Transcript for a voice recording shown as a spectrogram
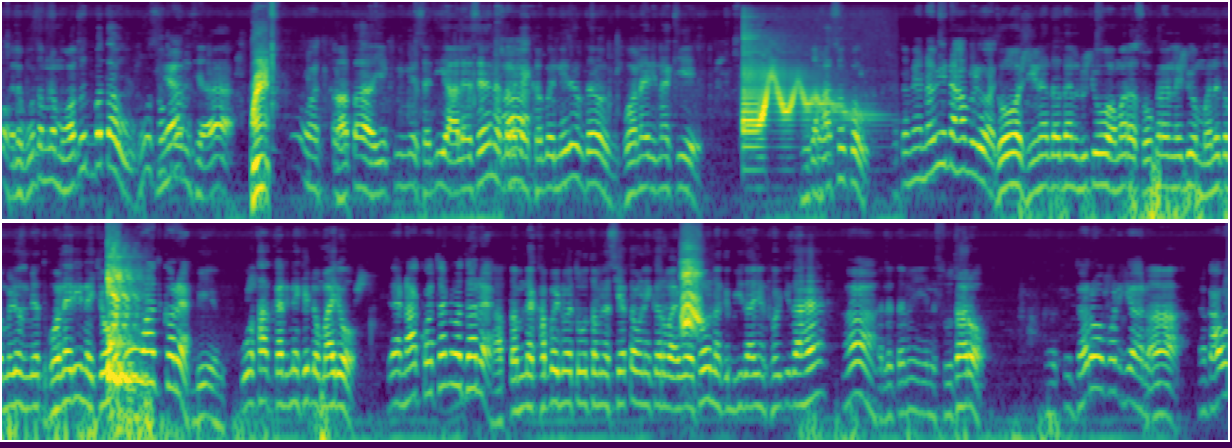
એટલે હું તમને મોજું જ બતાવું. હું છોકરો છે હા? શું વાત કરી? હા તો એકવીસમી સદી હાલે છે ને તને કઈ ખબર નહીં રે ઘોનેરી નાખીએ. હું તો હાસું કહું? તમે નવી ના સાંભળ્યું જો ઝીણા દાદાને લૂટ્યો અમારા છોકરાને લૂટ્યો મને તો મળ્યો મેં ઘોનેરી નાખ્યો શું વાત કરે? બે કોથાત કાઢીને કેટલો માર્યો. એ નાખો છે ને વધારે. આ તમને ખબર ન હોય તો હું તમને ચેતવણી કરવા આવ્યો છો ને કે બીજા એને ઠોકી જાહે. હા. એટલે તમે એને સુધારો. સુધારો પડશે યાર. હા. આવો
